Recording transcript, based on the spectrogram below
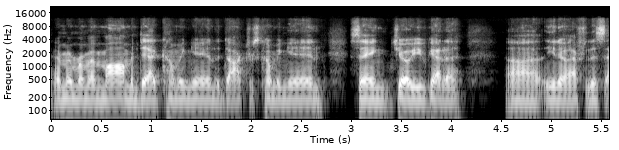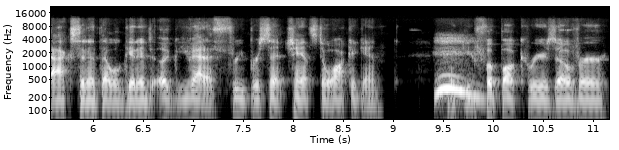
I remember my mom and dad coming in the doctors coming in saying joe you've got to uh, you know after this accident that we'll get into like you've had a 3% chance to walk again. Like your football career's over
